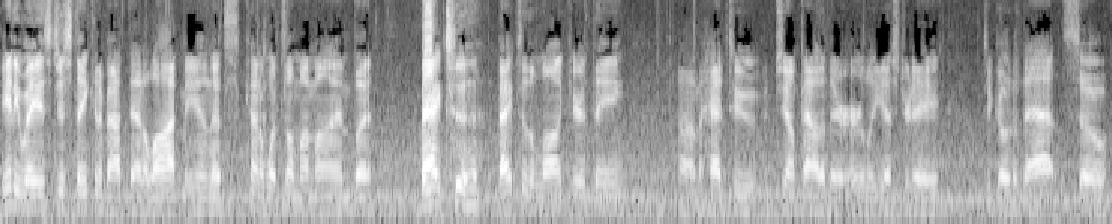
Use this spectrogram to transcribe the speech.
anyways, just thinking about that a lot, man. That's kind of what's on my mind. But back to back to the lawn care thing. Um, I had to jump out of there early yesterday to go to that, so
